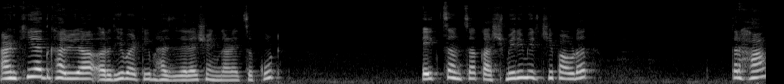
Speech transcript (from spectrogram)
आणखी यात घालूया अर्धी वाटी भाजलेल्या शेंगदाण्याचं कूट. एक चमचा काश्मीरी मिरची पावडर. तर हा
